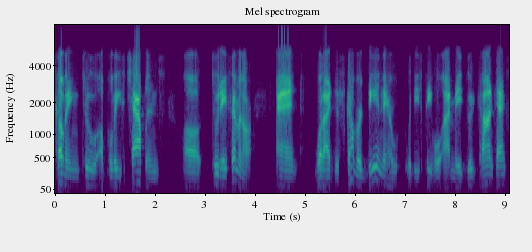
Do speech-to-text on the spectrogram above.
coming to a police chaplain's uh, two day seminar. And what I discovered being there with these people, I made good contacts.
